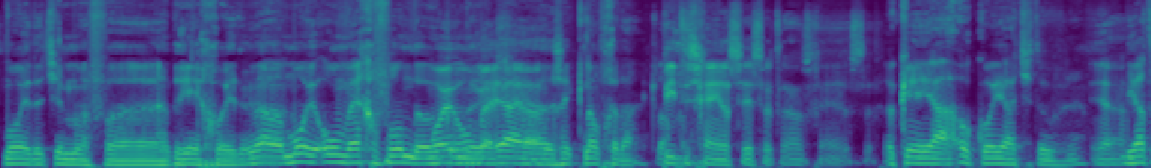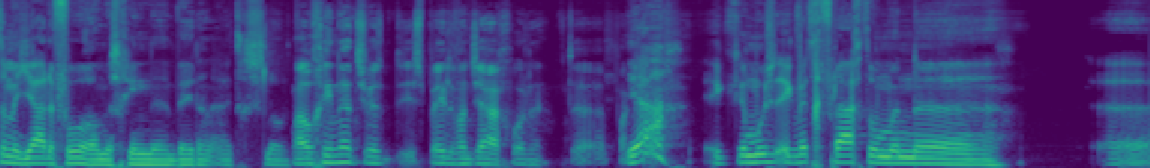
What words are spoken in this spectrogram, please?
Mooi dat je hem even eh, erin gooide. Wel een mooie omweg gevonden. Mooie Om, omweg, Ja, ja. ja, dat is knap gedaan. Knap Piet is geen racist hoor, trouwens. Geen racist. Oké, ja, ook je had je het over. Hè? Ja. Die had hem het jaar ervoor al. Misschien eh, ben je dan uitgesloten. Maar hoe ging dat? Je werd speler van het jaar geworden. Eh, Ja, ik, moest, ik werd gevraagd om een eh, eh,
